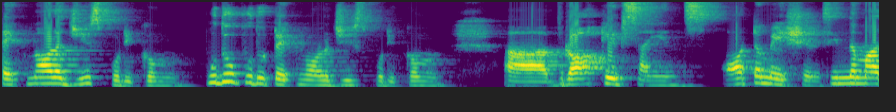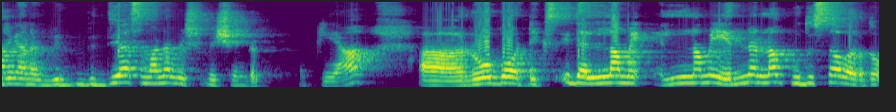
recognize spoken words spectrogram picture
டெக்னாலஜிஸ் பிடிக்கும். புது புது டெக்னாலஜிஸ் பிடிக்கும். ராக்கெட் சயின்ஸ் ஆட்டோமேஷன்ஸ் இந்த மாதிரியான வித் வித்தியாசமான விஷ் விஷயங்கள் ஓகேயா ரோபோட்டிக்ஸ் இது எல்லாமே எல்லாமே என்னெல்லாம் புதுசாக வருதோ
